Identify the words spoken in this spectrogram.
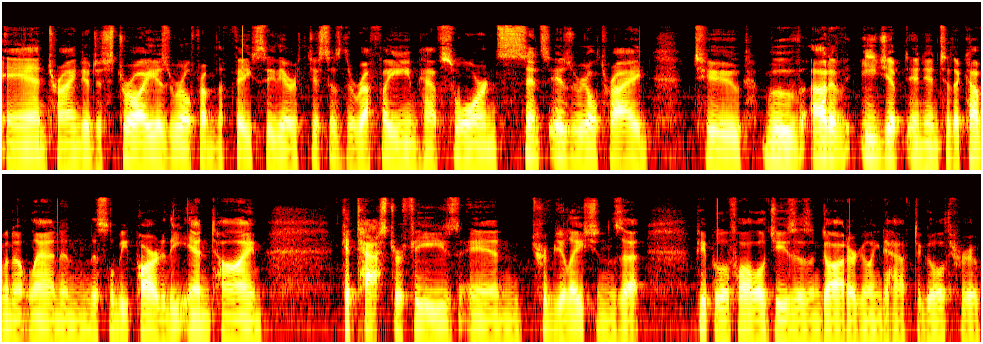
and trying to destroy Israel from the face of the earth, just as the Rephaim have sworn since Israel tried to move out of Egypt and into the covenant land. And this will be part of the end time catastrophes and tribulations that people who follow Jesus and God are going to have to go through.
